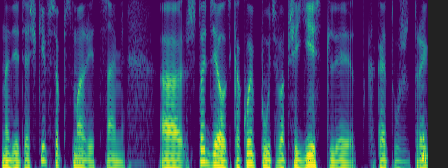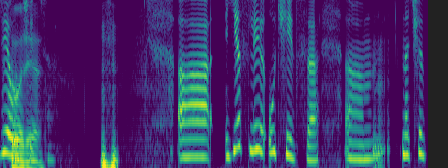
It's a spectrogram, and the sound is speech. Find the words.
надеть очки, все посмотреть сами. Э, что делать? Какой путь? Вообще есть ли какая-то уже траектория? Где учиться? А, если учиться, эм, значит,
